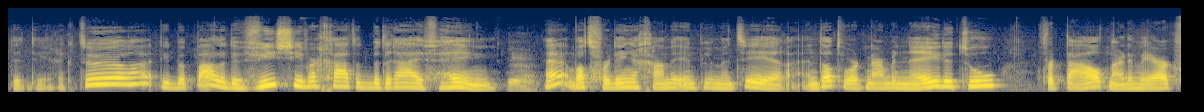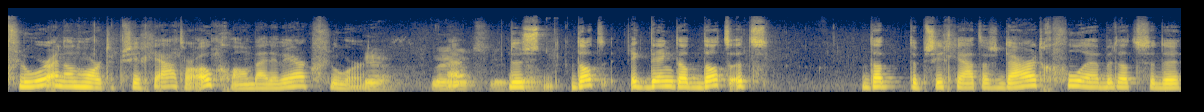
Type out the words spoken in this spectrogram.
de directeuren, die bepalen de visie, waar gaat het bedrijf heen? Ja. Hè, wat voor dingen gaan we implementeren? En dat wordt naar beneden toe vertaald naar de werkvloer. En dan hoort de psychiater ook gewoon bij de werkvloer. Ja. Nee, absoluut. Dus ja. dat, ik denk dat, dat, het, dat de psychiaters daar het gevoel hebben dat, ze de,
